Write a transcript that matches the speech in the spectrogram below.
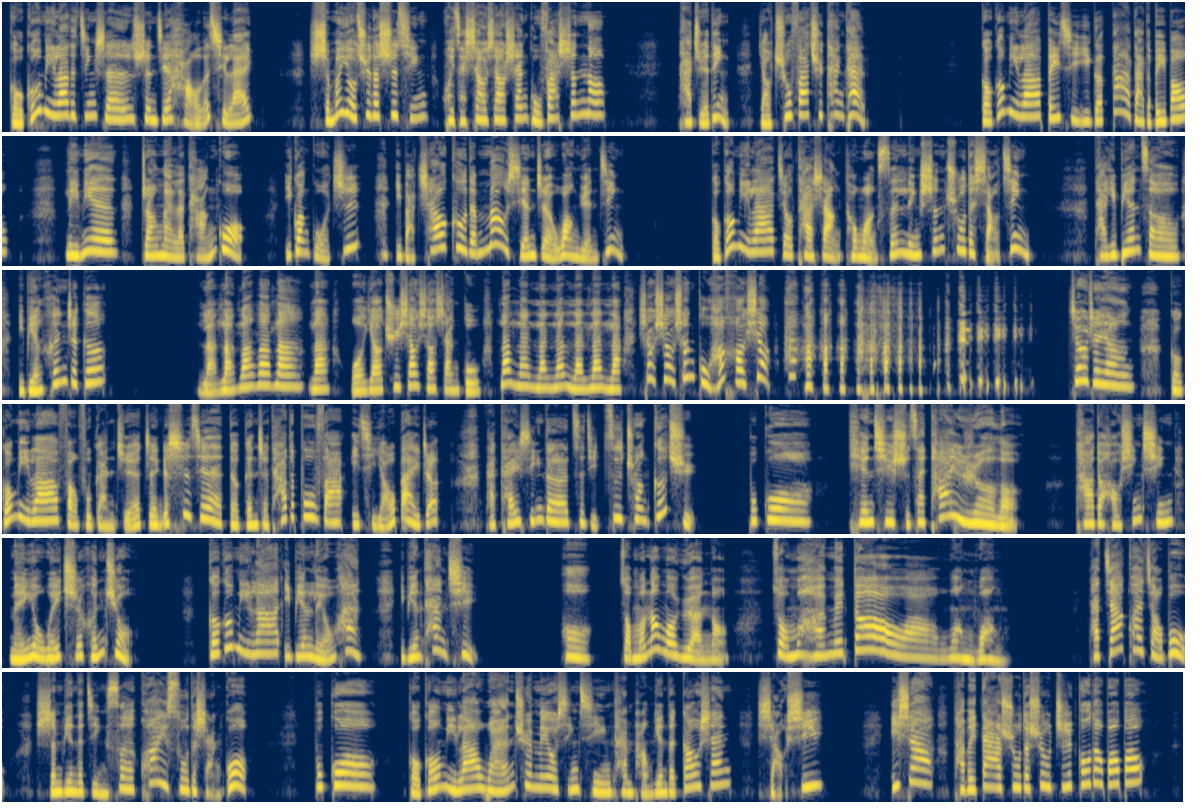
狗狗米拉的精神瞬间好了起来。什么有趣的事情会在笑笑山谷发生呢？他决定要出发去看看。狗狗米拉背起一个大大的背包。里面装满了糖果、一罐果汁、一把超酷的冒险者望远镜。狗狗米拉就踏上通往森林深处的小径。它一边走一边哼着歌：啦啦啦啦啦啦，我要去笑笑山谷。啦啦啦啦啦啦啦，笑笑山谷好好笑，哈哈哈哈哈哈哈哈哈哈！就这样，狗狗米拉仿佛感觉整个世界都跟着它的步伐一起摇摆着。它开心的自己自创歌曲。不过天气实在太热了，它的好心情没有维持很久。狗狗米拉一边流汗一边叹气：“哦，怎么那么远呢？怎么还没到啊？汪汪！他加快脚步，身边的景色快速的闪过。不过，狗狗米拉完全没有心情看旁边的高山、小溪。一下，他被大树的树枝勾到包包，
